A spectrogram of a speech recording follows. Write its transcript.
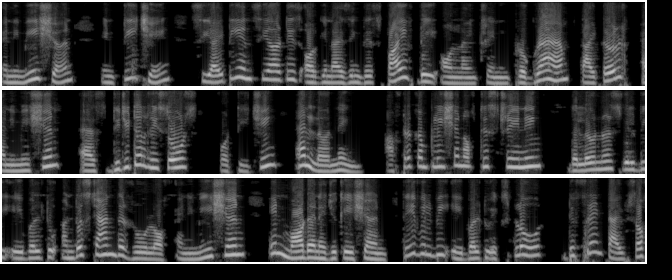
animation in teaching, CIET NCERT is organizing this 5-day online training program titled Animation as Digital Resource for Teaching and Learning. After completion of this training, the learners will be able to understand the role of animation in modern education. They will be able to explore different types of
